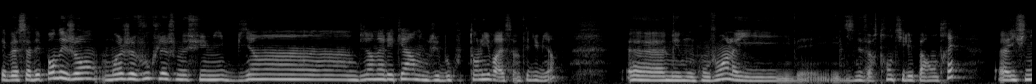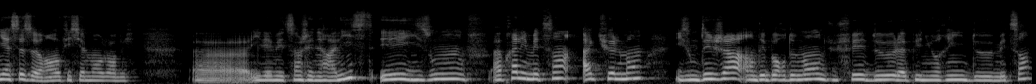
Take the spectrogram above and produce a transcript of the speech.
Eh ben ça dépend des gens. Moi j'avoue que là je me suis mis bien, bien à l'écart, donc j'ai beaucoup de temps libre et ça me fait du bien. Mais mon conjoint là, il, ben, il est 19h30, il est pas rentré. Il finit à 16h hein, officiellement aujourd'hui. Euh, il est médecin généraliste et ils ont. Après, les médecins, actuellement, ils ont déjà un débordement du fait de la pénurie de médecins.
